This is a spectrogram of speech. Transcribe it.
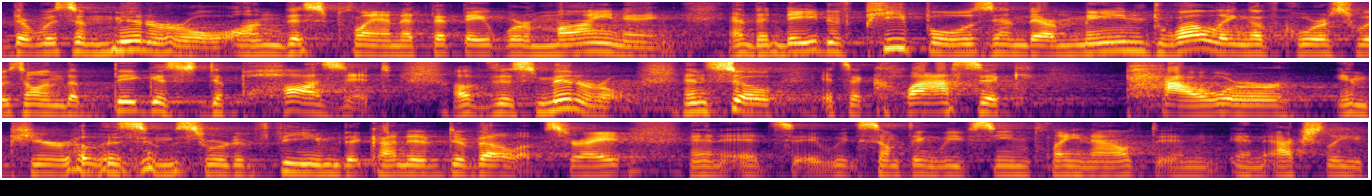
there was a mineral on this planet that they were mining, and the native peoples and their main dwelling, of course, was on the biggest deposit of this mineral. And so it's a classic power imperialism sort of theme that kind of develops, right? And it's it something we've seen playing out in, in actually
